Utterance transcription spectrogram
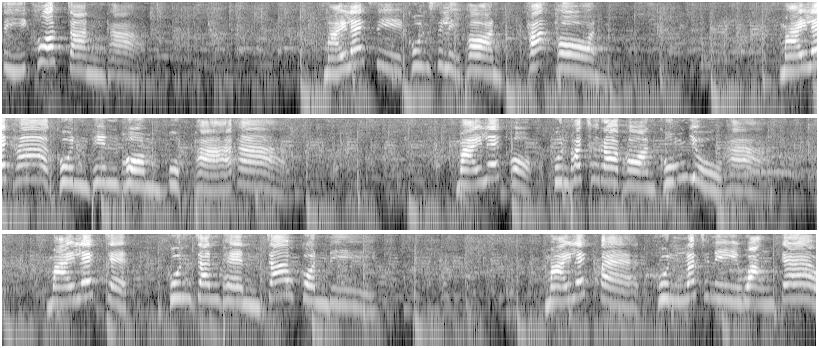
สีโคตรจันทร์ค่ะ หมายเลขสี่คุณสิริพรทะทนหมายเลขห้าคุณพินพรมบุปผาค่ะ หมายเลขหกคุณพัชราพรคุ้มอยู่ค่ะ หมายเลขเจ็ดคุณจันเพนเจ้ากลดี หมายเลข 8 คุณรัชนีวังแก้ว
